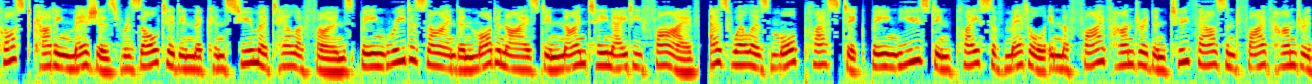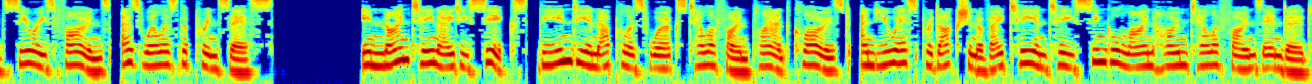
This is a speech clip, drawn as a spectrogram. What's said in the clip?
Cost-cutting measures resulted in the consumer telephones being redesigned and modernized in 1985, as well as more plastic being used in place of metal in the 500 and 2500 series phones, as well as the Princess. In 1986, the Indianapolis Works telephone plant closed, and U.S. production of AT&T single-line home telephones ended.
